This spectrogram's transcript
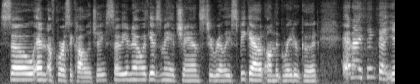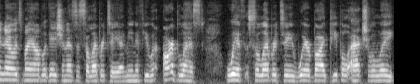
So, and of course, ecology. So, you know, it gives me a chance to really speak out on the greater good. And I think that, you know, it's my obligation as a celebrity. I mean, if you are blessed with celebrity whereby people actually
